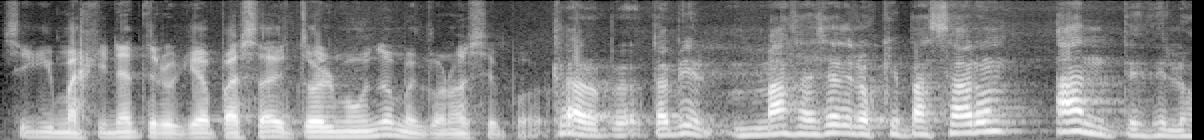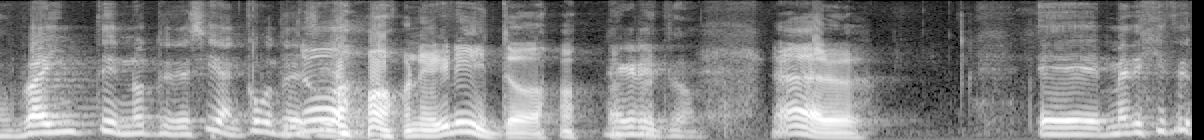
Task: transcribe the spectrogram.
Así que imagínate lo que ha pasado y todo el mundo me conoce por... Claro, pero también, más allá de los que pasaron, antes de los 20 no te decían. ¿Cómo te decían? No, negrito. Negrito. Claro. Eh, me dijiste,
